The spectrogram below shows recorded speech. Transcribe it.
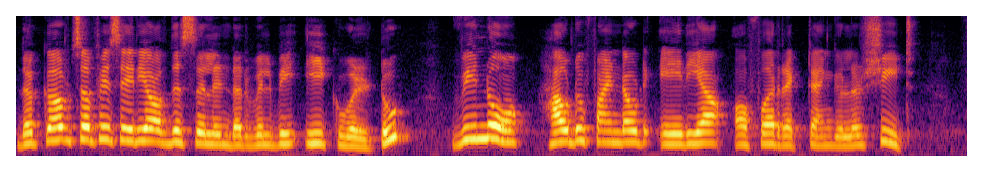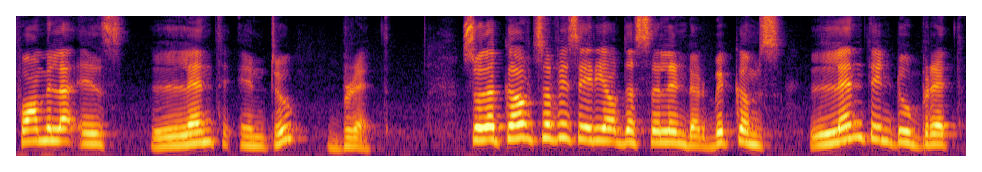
the curved surface area of the cylinder will be equal to we know how to find out area of a rectangular sheet. Formula is length into breadth. So the curved surface area of the cylinder becomes length into breadth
